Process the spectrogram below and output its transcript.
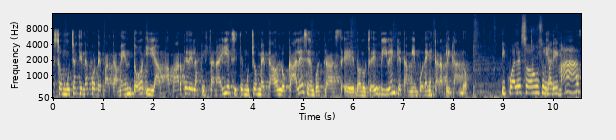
Son muchas tiendas por departamento y aparte de las que están ahí, existen muchos mercados locales en vuestras, eh, donde ustedes viven que también pueden estar aplicando. ¿Y cuáles son sus Y además,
